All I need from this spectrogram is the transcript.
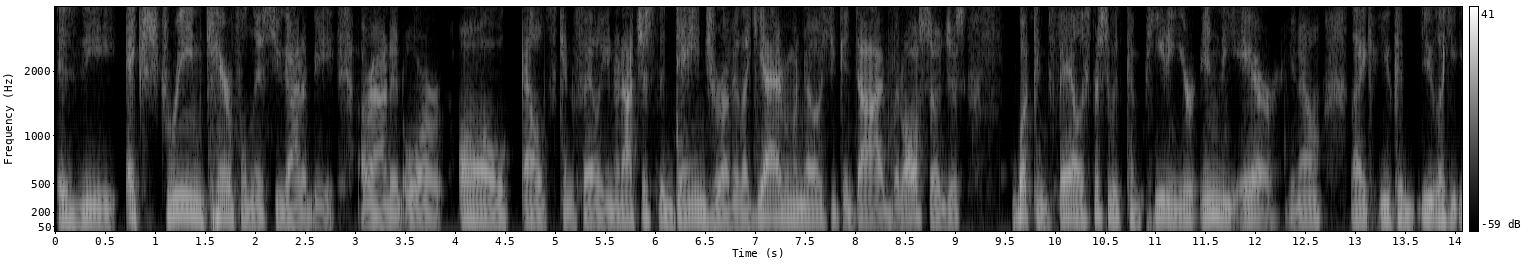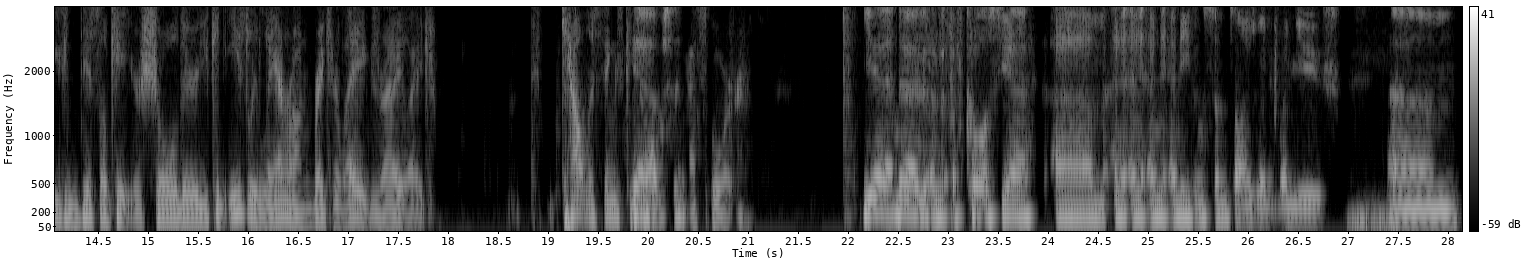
is the extreme carefulness you got to be around it or all else can fail, you know, not just the danger of it. Like, yeah, everyone knows you could die, but also just what can fail, especially with competing. You're in the air, you know, like you could, you like, you can dislocate your shoulder. You can easily land wrong, and break your legs, right? Like countless things can yeah, absolutely. that sport. Yeah, no, of, of course, yeah, um, and, and and even sometimes when when you've um,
